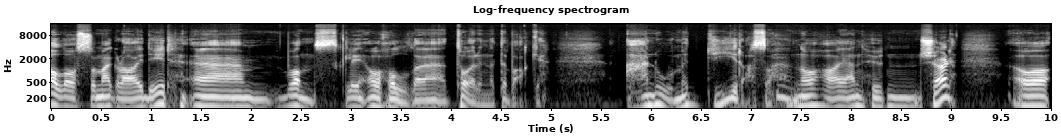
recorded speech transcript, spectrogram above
alle oss som er glad i dyr, eh, vanskelig å holde tårene tilbake. Er noe med dyr, altså. Nå har jeg en hund sjøl. Og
